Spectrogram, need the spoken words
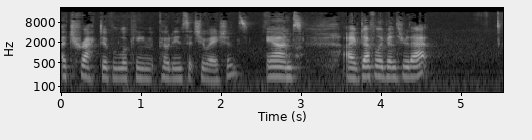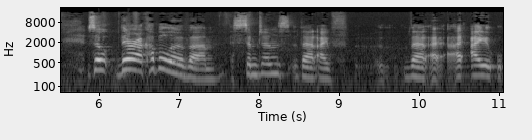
attractive looking coding situations. And I've definitely been through that. So there are a couple of um, symptoms that I've that I, I, I,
